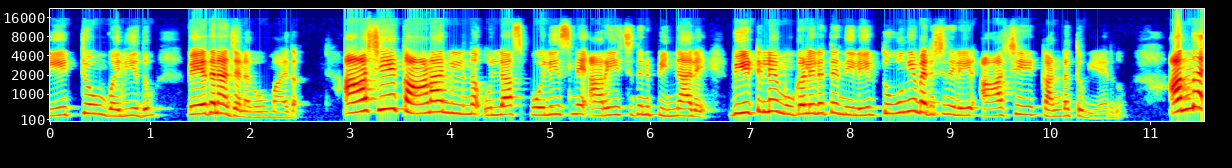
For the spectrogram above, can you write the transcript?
ഏറ്റവും വലിയതും വേദനാജനകവുമായത്. ആശയെ കാണാനില്ലെന്ന് ഉല്ലാസ് പോലീസിനെ അറിയിച്ചതിന് പിന്നാലെ വീട്ടിലെ മുകളിലത്തെ നിലയിൽ തൂങ്ങി മരിച്ച നിലയിൽ ആശയെ കണ്ടെത്തുകയായിരുന്നു. അന്ന്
